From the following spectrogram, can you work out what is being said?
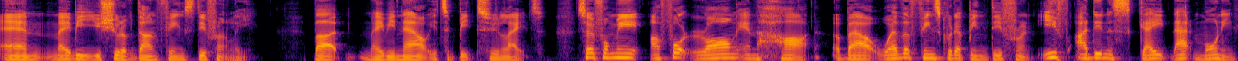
And maybe you should have done things differently. But maybe now it's a bit too late. So for me, I thought long and hard about whether things could have been different if I didn't skate that morning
